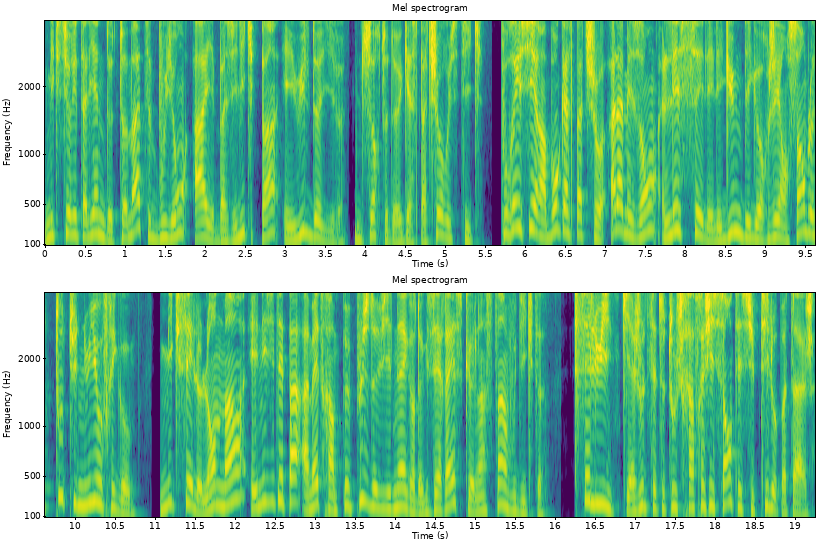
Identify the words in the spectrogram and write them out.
mixture italienne de tomates, bouillon, ail, basilic, pain et huile d'olive, une sorte de gazpacho rustique. Pour réussir un bon gazpacho à la maison, laissez les légumes dégorger ensemble toute une nuit au frigo. Mixez le lendemain et n'hésitez pas à mettre un peu plus de vinaigre de xérès que l'instinct vous dicte. C'est lui qui ajoute cette touche rafraîchissante et subtile au potage.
